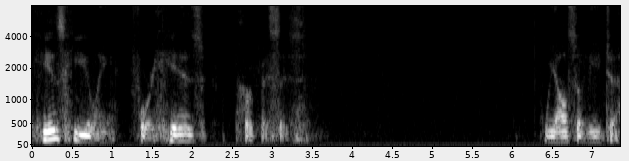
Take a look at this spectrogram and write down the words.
his healing for his purposes. We also need to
